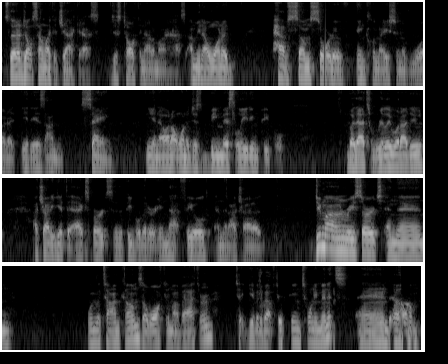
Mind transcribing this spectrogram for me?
so that I don't sound like a jackass just talking out of my ass. I mean, I want to have some sort of inclination of what it is I'm saying. You know, I don't want to just be misleading people. But that's really what I do. I try to get the experts and the people that are in that field, and then I try to do my own research. And then when the time comes, I'll walk into my bathroom, to give it about 15, 20 minutes, and um,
